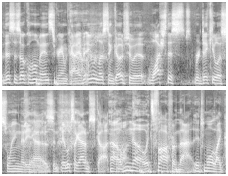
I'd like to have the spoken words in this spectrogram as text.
this is Oklahoma Instagram account. If Oh. anyone listening, go to it. Watch this ridiculous swing that he has, and it looks like Adam Scott. Oh no, it's far from that. It's more like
